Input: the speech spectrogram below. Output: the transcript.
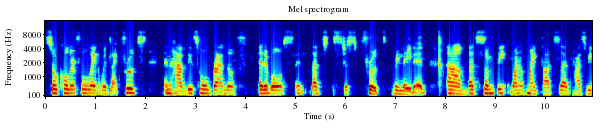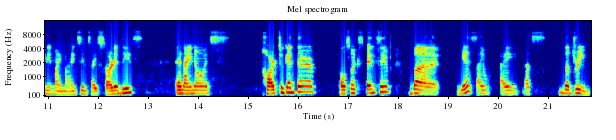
so colorful and with like fruits and have this whole brand of edibles and that's just fruit related um, that's something one of my thoughts that has been in my mind since i started this and i know it's hard to get there also expensive but yes i i that's the dream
